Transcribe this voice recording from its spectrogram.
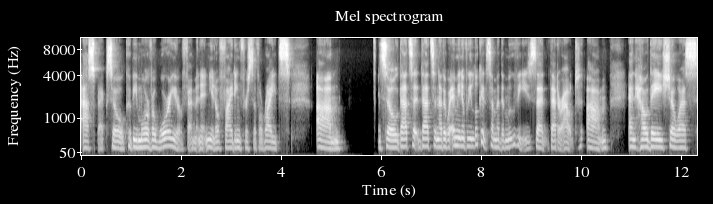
aspects. So it could be more of a warrior feminine you know fighting for civil rights. Um so that's a, that's another way. I mean if we look at some of the movies that that are out um and how they show us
